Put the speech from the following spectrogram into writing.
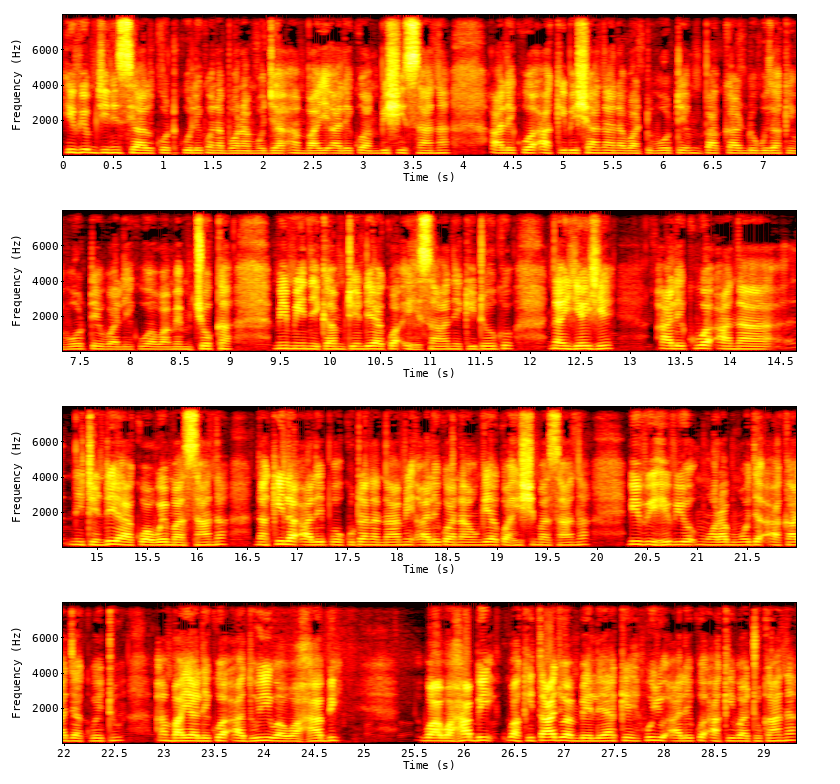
Hivyo mjini sialkot kulikuwa na bwana mmoja ambaye alikuwa mbishi sana. Alikuwa akibishana na watu wote mpaka ndugu zake wote walikuwa wamemchoka. Mimi nikamtendea kwa ihsani kidogo na yeye alikuwa ananitendea kwa wema sana na kila alipokutana nami alikuwa anaongea kwa heshima sana. Vivi hivyo mwarabu moja akaja kwetu ambaye alikuwa adui wa wahabi wa wahabi wakitajwa mbele yake. Huyu alikuwa akiwatukana.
